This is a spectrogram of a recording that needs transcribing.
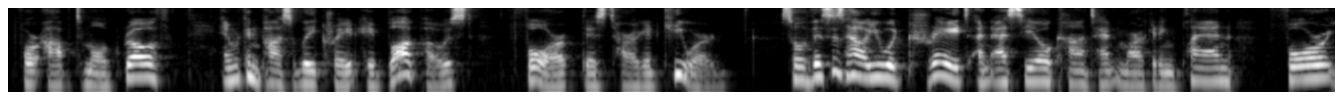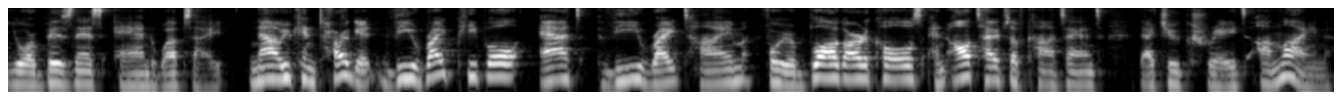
for optimal growth. And we can possibly create a blog post for this target keyword. So this is how you would create an SEO content marketing plan for your business and website. Now you can target the right people at the right time for your blog articles and all types of content that you create online.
